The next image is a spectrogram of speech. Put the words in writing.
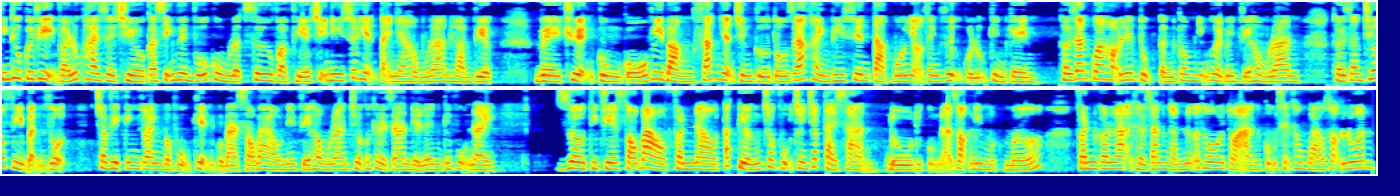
Kính thưa quý vị, vào lúc 2 giờ chiều, ca sĩ Nguyên Vũ cùng luật sư và phía chị Ni xuất hiện tại nhà Hồng Loan làm việc về chuyện củng cố vi bằng xác nhận chứng cứ tố giác hành vi xuyên tạc bôi nhọ danh dự của Lũ Kiền Kền. Thời gian qua họ liên tục tấn công những người bên phía Hồng Loan. Thời gian trước vì bận rộn cho việc kinh doanh và vụ kiện của bà Sáu Bào nên phía Hồng Loan chưa có thời gian để lên cái vụ này. Giờ thì phía Sáu Bào phần nào tắt tiếng cho vụ tranh chấp tài sản, đồ thì cũng đã dọn đi một mớ. Phần còn lại thời gian ngắn nữa thôi, tòa án cũng sẽ thông báo dọn luôn,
